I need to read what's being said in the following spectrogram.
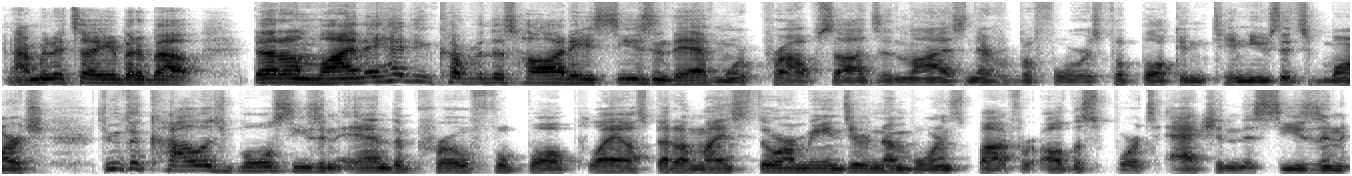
And I'm going to tell you a bit about Bet Online. They have you covered this holiday season. They have more props, odds, and lines than ever before as football continues its march through the college bowl season and the pro football playoffs. Bet Online store means your number one spot for all the sports action this season.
